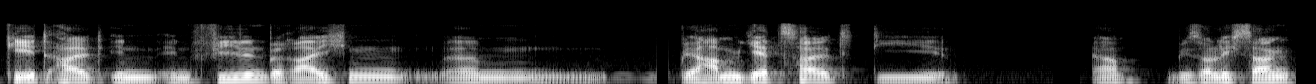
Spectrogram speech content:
geht halt in, in vielen Bereichen. Ähm, wir haben jetzt halt die ja, wie soll ich sagen,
